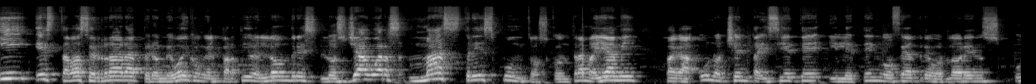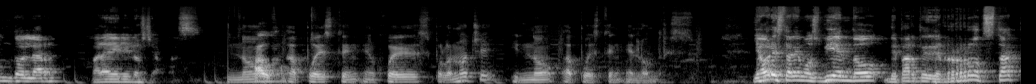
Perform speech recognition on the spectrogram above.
Y esta va a ser rara, pero me voy con el partido en Londres. Los Jaguars más 3 puntos contra Miami paga 1.87 y le tengo fe a Trevor Lawrence, un dólar para él y los Jaguars. No Pausa. apuesten en jueves por la noche y no apuesten en Londres. Y ahora estaremos viendo de parte de Rodstad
